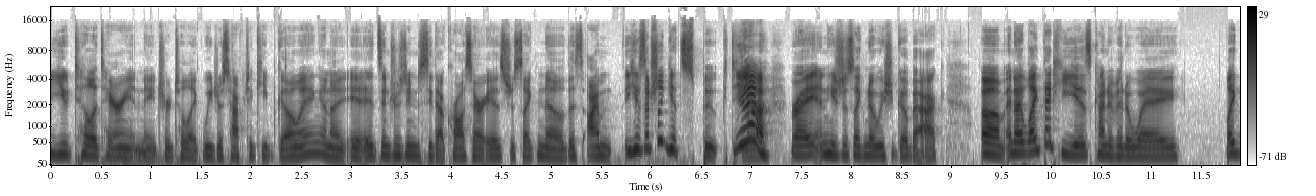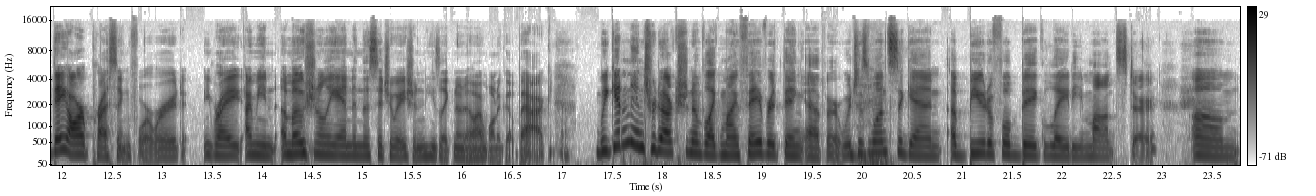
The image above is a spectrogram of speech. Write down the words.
utilitarian nature to like we just have to keep going. And I, it's interesting to see that crosshair is just like no this i'm he essentially gets spooked here, Yeah. right? And he's just like no we should go back. Um and i like that he is kind of in a way like they are pressing forward right? I mean emotionally and in this situation he's like no no i want to go back We get an introduction of like my favorite thing ever, which is once again a beautiful big lady monster. Um,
